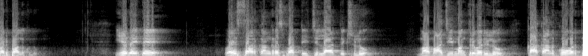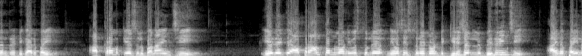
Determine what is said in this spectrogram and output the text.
పరిపాలకులు. ఏదైతే వైఎస్ఆర్ కాంగ్రెస్ పార్టీ జిల్లా అధ్యక్షులు మా మాజీ మంత్రివర్యులు కాకాన గోవర్ధన్ రెడ్డి గారిపై అక్రమ కేసులు బనాయించి ఏదైతే ఆ ప్రాంతంలో నివస్తున్న నివసిస్తున్నటువంటి గిరిజనులు బెదిరించి ఆయన పైన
